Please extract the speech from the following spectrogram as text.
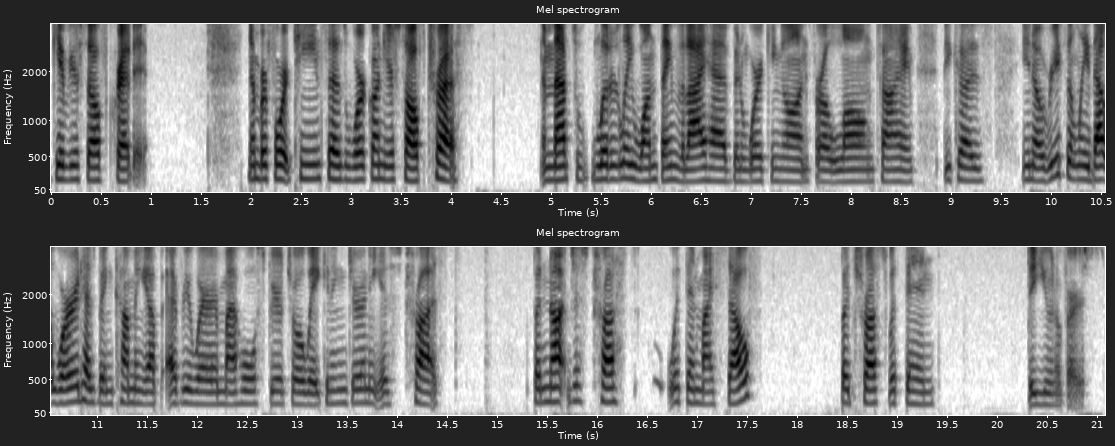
Give yourself credit. Number 14 says work on your self trust. And that's literally one thing that I have been working on for a long time because, you know, recently that word has been coming up everywhere in my whole spiritual awakening journey is trust. But not just trust within myself, but trust within the universe.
